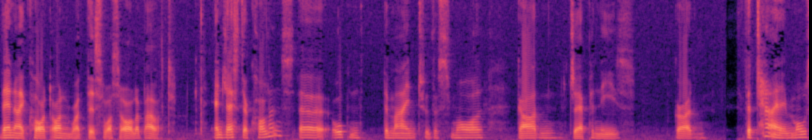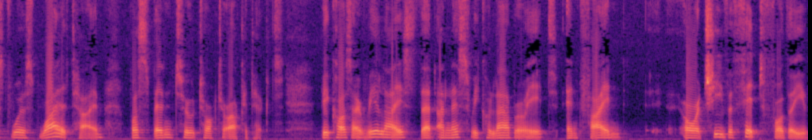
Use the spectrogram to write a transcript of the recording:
then I caught on what this was all about. And Lester Collins uh, opened the mind to the small garden, Japanese garden. The time, most worthwhile time, was spent to talk to architects because I realized that unless we collaborate and find or achieve a fit for the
